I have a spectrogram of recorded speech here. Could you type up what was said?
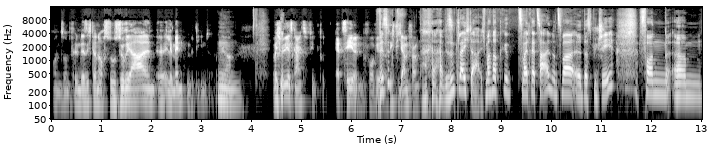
Und so ein Film, der sich dann auch so surrealen äh, Elementen bedient. Mhm. Ja. Aber ich will jetzt gar nicht so viel erzählen, bevor wir, wir sind, richtig anfangen. wir sind gleich da. Ich mache noch zwei, drei Zahlen und zwar äh, das Budget von ähm,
